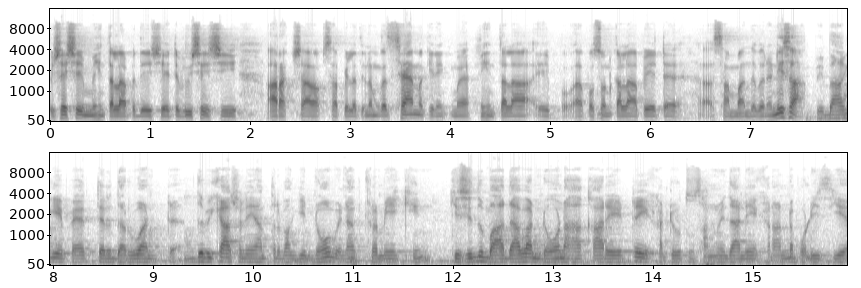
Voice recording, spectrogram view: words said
විශේෂයෙන් මිහින්තලා ප්‍රදේශයට විශේෂී ආරක්ෂාවක් සපයලා තියෙනවා. මොකද සෑම කෙනෙක්ම මිහින්තලා ඒ පොසොන් කලාපයට සම්බන්ධ වන නිසා. විභාගයේ පැවැත්වෙන දරුවන්ට අධ විකාශනය අන්තර මගින් නෝ වෙනත් ක්‍රමයකින් කිසිදු බාධාවක් නොවන ආකාරයට ඒ කටයුතු සංවිධානය කරන්න පොලිසිය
